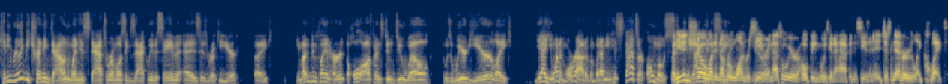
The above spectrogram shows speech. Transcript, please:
can he really be trending down when his stats were almost exactly the same as his rookie year? Like he might have been playing hurt. The whole offense didn't do well. It was a weird year. Like, yeah, you wanted more out of him, but I mean, his stats are almost. But he didn't exactly show what a number one receiver, know? and that's what we were hoping was going to happen this season. It just never like clicked.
